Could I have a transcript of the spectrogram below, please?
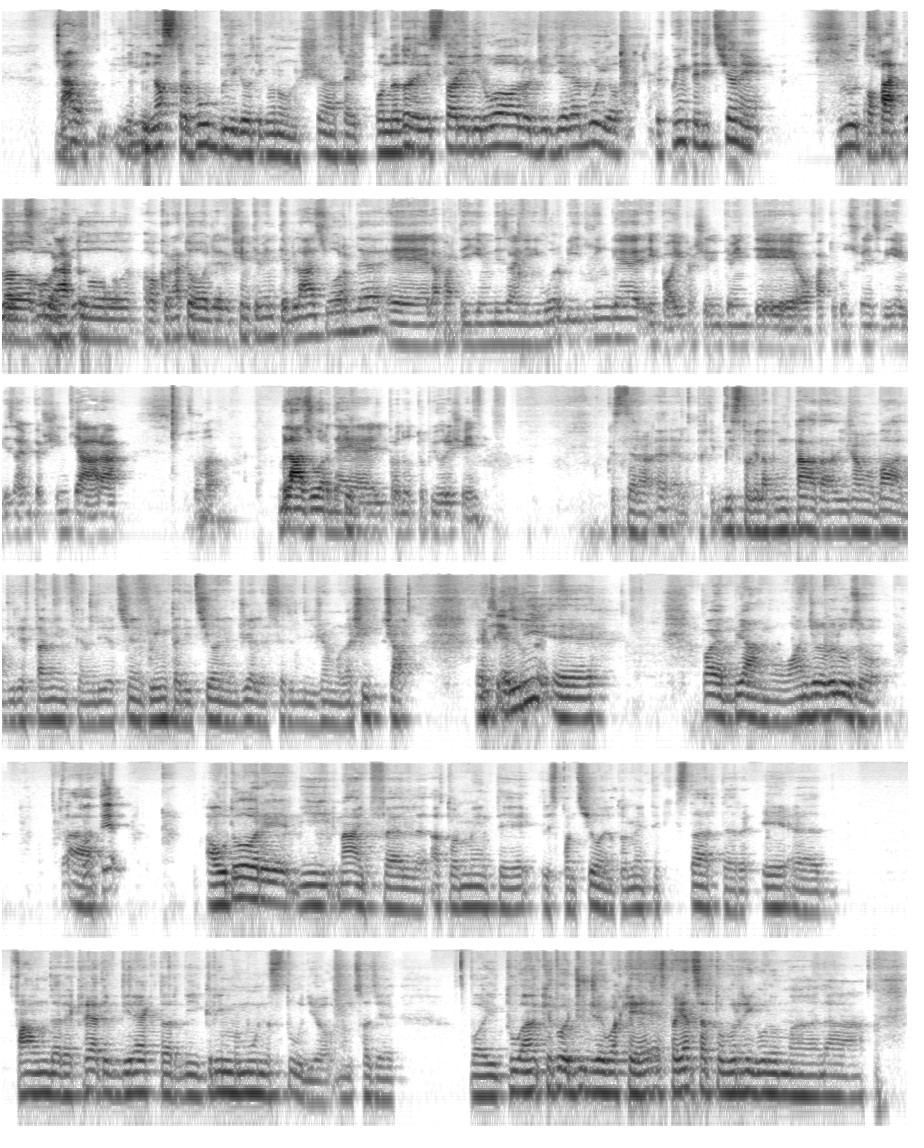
Ciao. Il nostro pubblico ti conosce, eh? sei il fondatore di Storie di Ruolo, GDR al buio, per quinta edizione Blood, ho, fatto, ho, curato, ho curato recentemente Blazword e la parte di game design di War Building e poi precedentemente ho fatto consulenza di game design per Scintiara. Insomma, Blazword è il prodotto più recente questa era, eh, eh, perché visto che la puntata diciamo, va direttamente nella direzione quinta edizione GLSD, diciamo la ciccia è, sì, è lì. E poi abbiamo Angelo Peluso, a, autore di Nightfell, attualmente l'espansione, attualmente Kickstarter e eh, founder e creative director di Grim Moon Studio. Non so se vuoi tu anche tu aggiungere qualche esperienza al tuo curriculum da,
